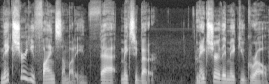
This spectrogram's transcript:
make sure you find somebody that makes you better. Make sure they make you grow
